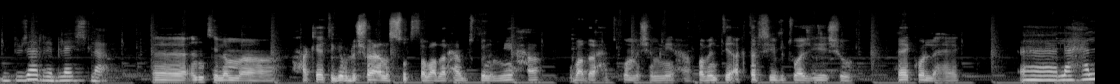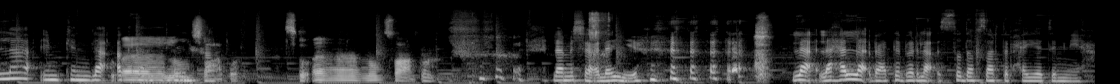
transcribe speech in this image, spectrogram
بجرب ليش لا؟ آه، انت لما حكيتي قبل شوي عن الصدفة بعض الأحيان بتكون منيحة وبعض الأحيان بتكون مش منيحة. طب انت أكثر شيء بتواجهيه شو؟ هيك ولا هيك؟ آه لهلأ يمكن لا أكثر سؤال صعب سؤال صعب. لا مش علي. لا لهلا بعتبر لا الصدف صارت بحياتي منيحة.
